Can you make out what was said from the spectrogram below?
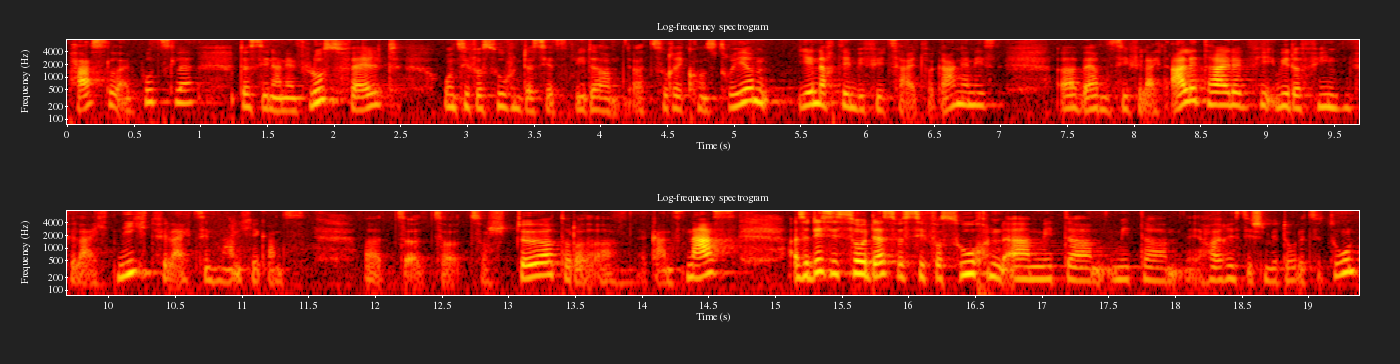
Puzzle, ein Putzle, das in einen Fluss fällt und Sie versuchen das jetzt wieder äh, zu rekonstruieren. Je nachdem, wie viel Zeit vergangen ist, äh, werden Sie vielleicht alle Teile wiederfinden, vielleicht nicht, vielleicht sind manche ganz äh, zerstört oder ganz nass. Also das ist so das, was Sie versuchen mit der, mit der heuristischen Methode zu tun,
